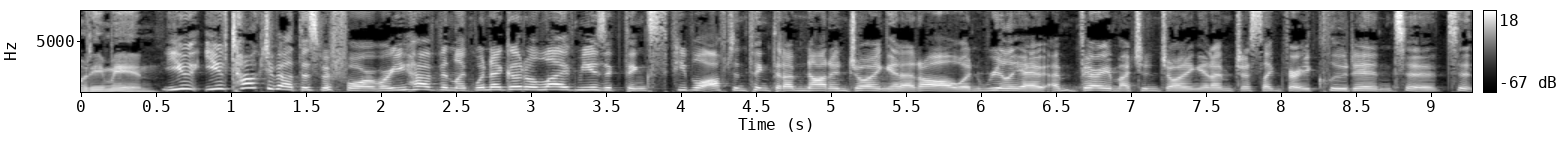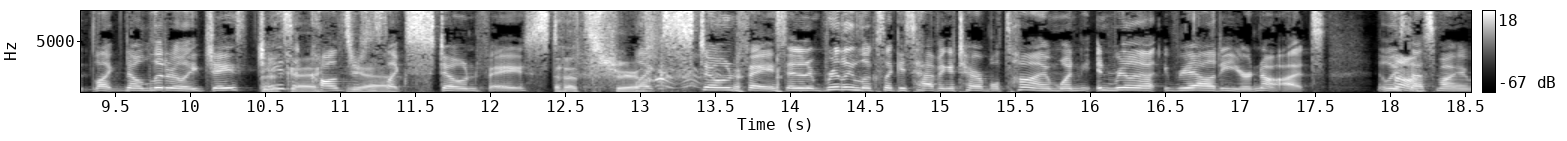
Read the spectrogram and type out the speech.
what do you mean? you you've talked about this before, where you have been like, when I go to live music things, people often think that I'm not enjoying it at all, when really I, I'm very much enjoying it. I'm just like very clued in to to like no, literally, Jase Jase Okay, at concerts yeah. is like stone faced. That's true. like stone faced, and it really looks like he's having a terrible time. When in real reality, you're not. At least Huh. that's my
